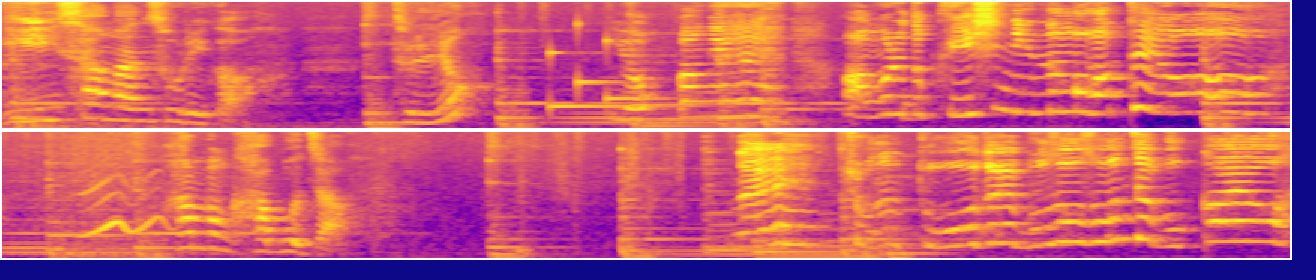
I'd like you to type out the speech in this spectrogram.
이상한 소리가 들려? 옆방에 아무래도 귀신이 있는 것 같아요. 한번 가보자. 네, 저는 도저히 무서워서 혼자 못 가요.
